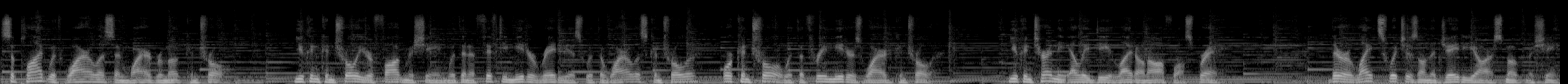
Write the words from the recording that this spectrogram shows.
Supplied with wireless and wired remote control. You can control your fog machine within a 50 meter radius with the wireless controller, or control with the 3 meters wired controller. You can turn the LED light on off while spraying. There are light switches on the JDR smoke machine.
